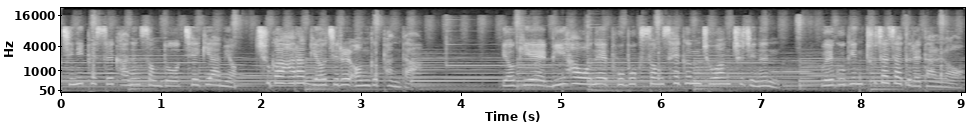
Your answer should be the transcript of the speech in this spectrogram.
진입했을 가능성도 제기하며 추가 하락 여지를 언급한다. 여기에 미 하원의 보복성 세금 조항 추진은 외국인 투자자들의 달러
